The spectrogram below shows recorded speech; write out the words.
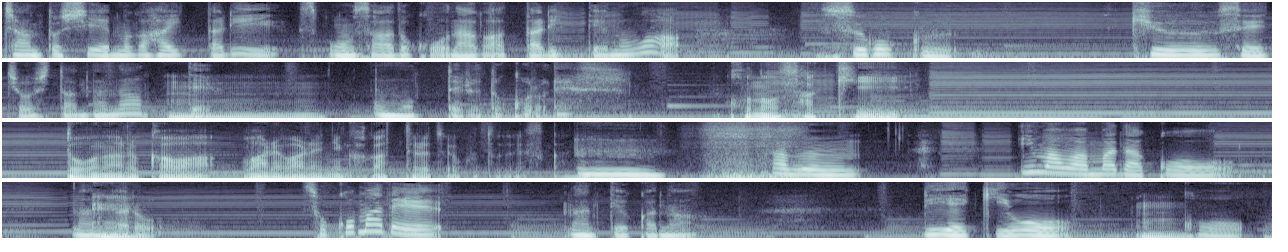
ちゃんと CM が入ったりスポンサードコーナーがあったりっていうのはすごく急成長したんだなってうん思ってるところです。この先どうなるかは我々にかかってるということですかうね、ん、多分今はまだこうなんだろう、そこまでなんていうかな利益をうん。こう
